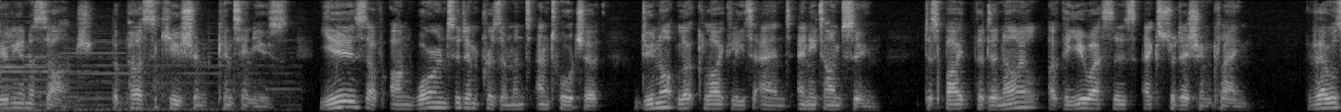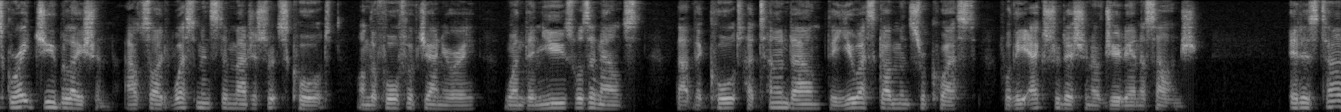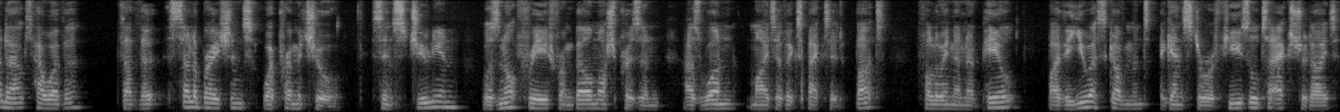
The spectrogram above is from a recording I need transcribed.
Julian Assange, the persecution continues. Years of unwarranted imprisonment and torture do not look likely to end anytime soon, despite the denial of the US's extradition claim. There was great jubilation outside Westminster Magistrates Court on the 4th of January when the news was announced that the court had turned down the US government's request for the extradition of Julian Assange. It has turned out, however, that the celebrations were premature, since Julian was not freed from Belmarsh prison as one might have expected, but, following an appeal by the US government against a refusal to extradite,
